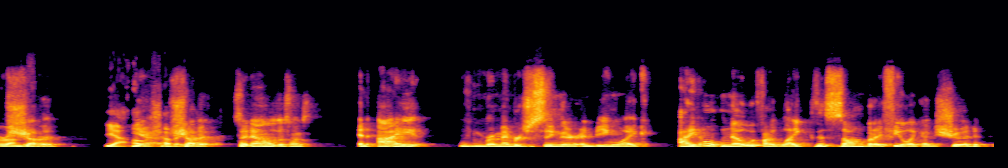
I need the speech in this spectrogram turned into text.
Around Shove. It. Yeah. Oh, yeah, shove it. Shove yeah. it. So I download those songs, and I remember just sitting there and being like, I don't know if I like this song, but I feel like I should.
